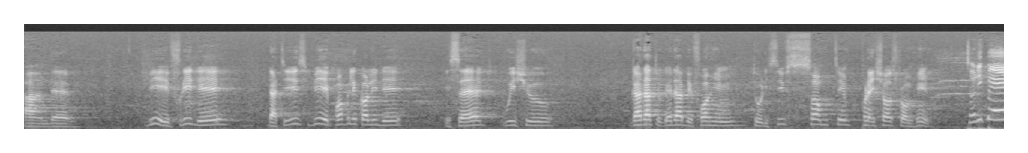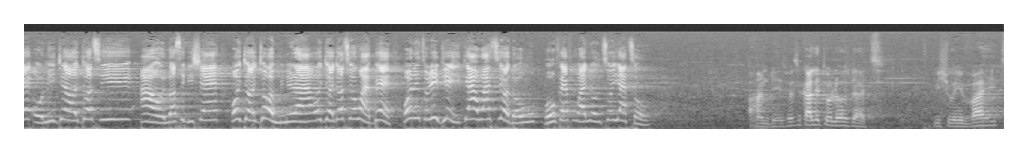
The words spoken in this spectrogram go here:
And uh, be a free day, that is, be a public holiday, He said we should gather together before Him to receive something precious from Him. torí pé òní jẹ́ ọjọ́ tí a ò lọ síbi iṣẹ́ ó jẹ́ ọjọ́ òmìnira ó jẹ́ ọjọ́ tí ó wà bẹ́ẹ̀ ó nítorí ìdí èyí kí á wá sí ọ̀dọ̀ òun òun fẹ́ fún wa ní ohun tí ó yàtọ̀ And he specifically told us that we should invite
